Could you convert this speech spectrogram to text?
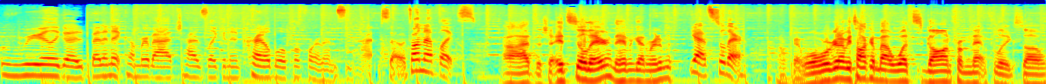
really good. Benedict Cumberbatch has like an incredible performance in that. So it's on Netflix. Uh, I have to check. It's still there. They haven't gotten rid of it. Yeah, it's still there. Okay. Well, we're going to be talking about what's gone from Netflix. So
